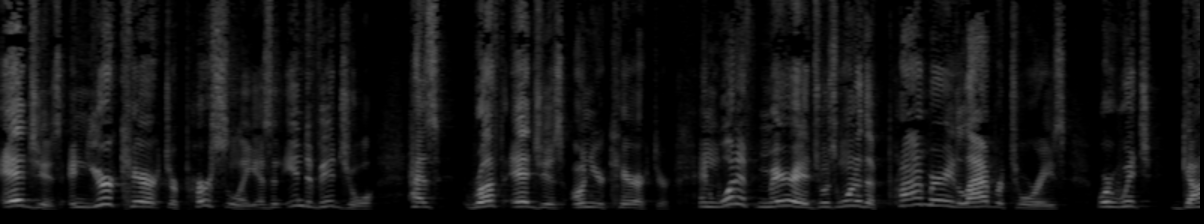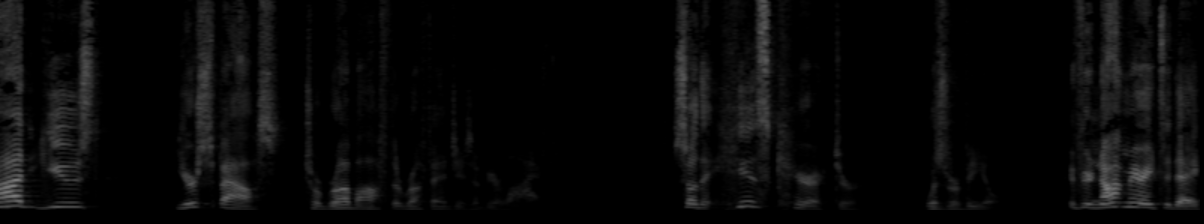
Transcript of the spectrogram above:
edges, and your character personally, as an individual, has rough edges on your character. And what if marriage was one of the primary laboratories where which God used your spouse to rub off the rough edges of your life so that his character was revealed? If you're not married today,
